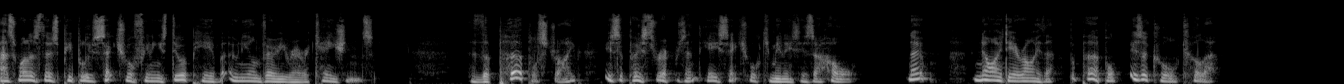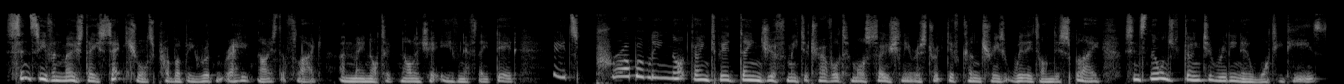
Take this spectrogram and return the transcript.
as well as those people whose sexual feelings do appear but only on very rare occasions. The purple stripe is supposed to represent the asexual community as a whole. No, no idea either, but purple is a cool colour. Since even most asexuals probably wouldn't recognise the flag and may not acknowledge it even if they did, it's probably not going to be a danger for me to travel to more socially restrictive countries with it on display, since no one's going to really know what it is.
